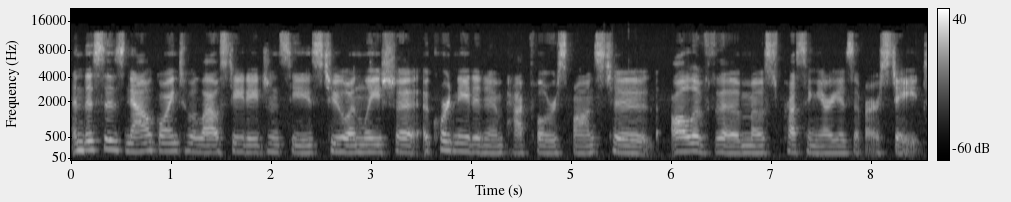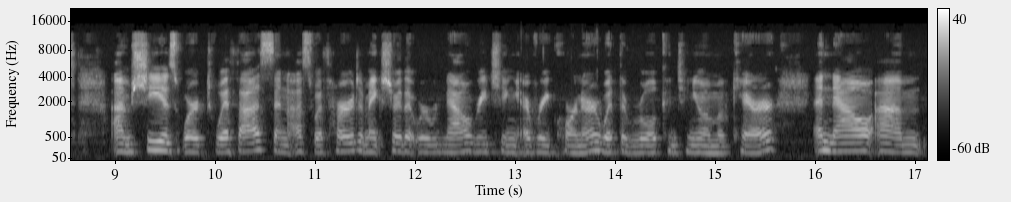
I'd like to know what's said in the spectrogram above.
and this is now going to allow state agencies to unleash a, a coordinated and impactful response to all of the most pressing areas of our state. Um, she has worked with us and us with her to make sure that we're now reaching every corner with the rural continuum of care. And now um,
